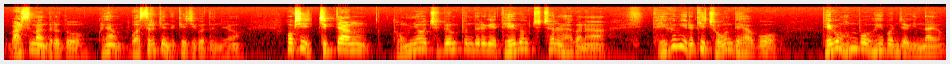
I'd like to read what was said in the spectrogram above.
말씀만 들어도 그냥 멋스럽게 느껴지거든요. 혹시 직장 동료 주변 분들에게 대금 추천을 하거나 대금이 이렇게 좋은데 하고 대금 홍보해 본 적 있나요?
